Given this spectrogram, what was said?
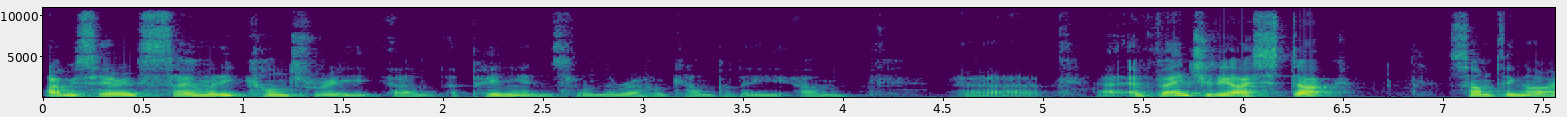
I was hearing so many contrary um, opinions from the record company. Um, uh, eventually, I stuck something. I,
